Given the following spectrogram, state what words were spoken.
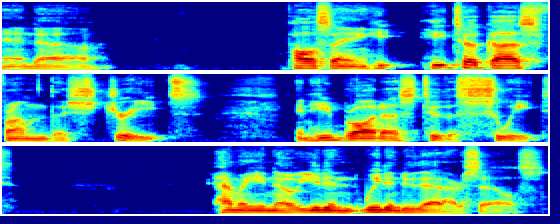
And uh Paul's saying he he took us from the streets and he brought us to the suite. How many you know you didn't we didn't do that ourselves?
